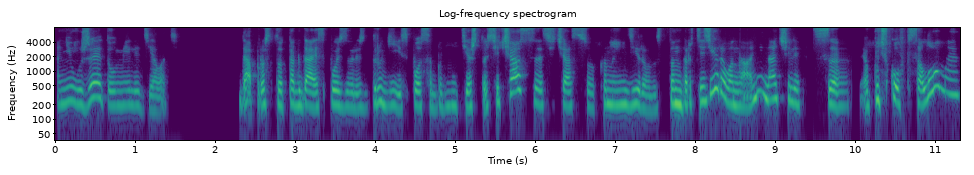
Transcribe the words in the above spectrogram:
они уже это умели делать. Да, просто тогда использовались другие способы, не те, что сейчас. Сейчас канонизировано, стандартизировано. Они начали с э, пучков соломы,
